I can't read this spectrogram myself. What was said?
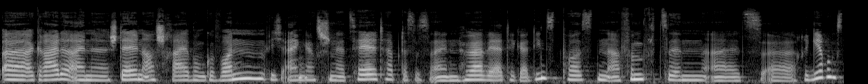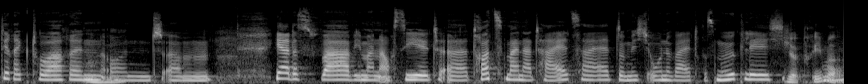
äh, gerade eine Stellenausschreibung gewonnen, wie ich eingangs schon erzählt habe. Das ist ein höherwertiger Dienstposten, A15 als äh, Regierungsdirektorin. Mhm. Und ähm, ja, das war, wie man auch sieht, äh, trotz meiner Teilzeit für mich ohne weiteres möglich. Ja, prima.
